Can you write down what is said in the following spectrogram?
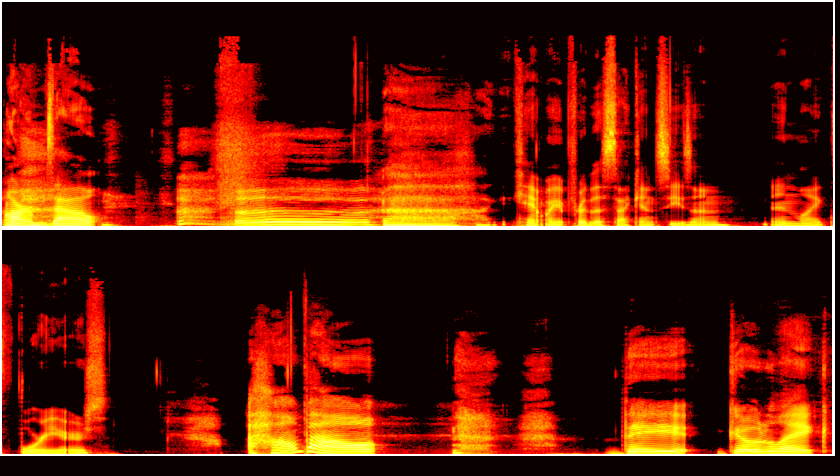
Arms out. Uh, I can't wait for the second season in like 4 years. How about they go to like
